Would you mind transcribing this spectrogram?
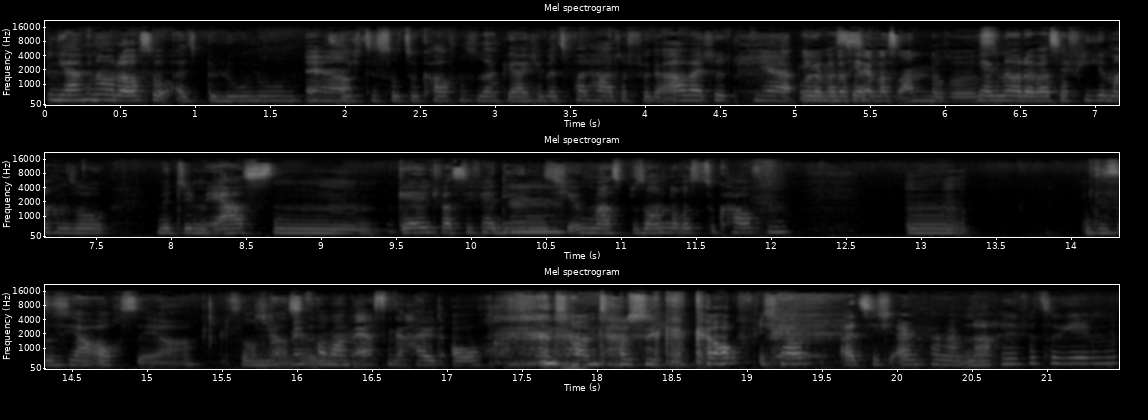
Ja, genau, oder auch so als Belohnung, ja. sich das so zu kaufen, dass du sagst, ja, ich habe jetzt voll hart dafür gearbeitet. Ja, oder eben, was das ist ja, ja was anderes. Ja, genau, oder was ja viele machen, so mit dem ersten Geld, was sie verdienen, mhm. sich irgendwas Besonderes zu kaufen. Mhm. Das ist ja auch sehr besonders. Ich habe mir von meinem ersten Gehalt auch eine Handtasche gekauft. Ich habe, als ich angefangen habe, Nachhilfe zu geben,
